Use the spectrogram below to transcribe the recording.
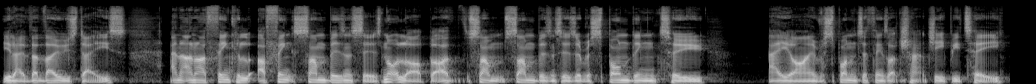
you know, th- those days. And, and I think I think some businesses, not a lot, but some some businesses are responding to AI, responding to things like Chat GPT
